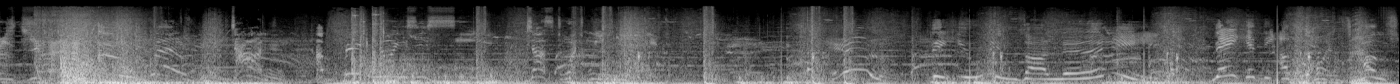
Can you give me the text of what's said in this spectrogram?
Here's just... Well done! A big noisy sea! Just what we needed! Hmm. The humans are learning. They hid the other coils' consoles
